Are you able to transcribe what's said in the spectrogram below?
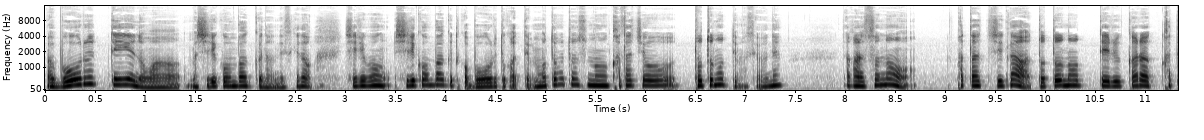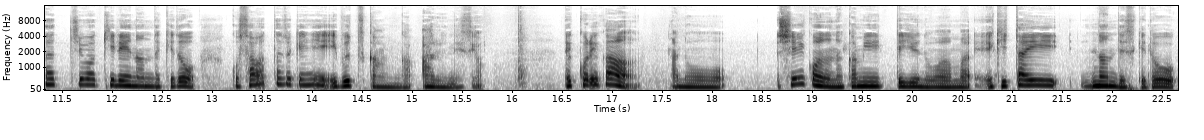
まあ、ボールっていうのは、まあ、シリコンバッグなんですけど、シリコン、シリコンバッグとかボールとかってもともとその形を整ってますよね。だからその形が整ってるから、形は綺麗なんだけど、こう触った時に異物感があるんですよ。で、これが、あの、シリコンの中身っていうのは、まあ、液体なんですけど、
